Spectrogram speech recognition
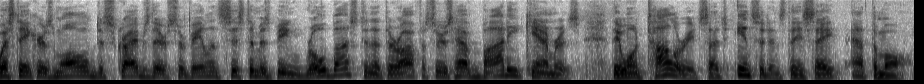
West Acres Mall describes their surveillance system as being robust and that their officers have body cameras. They won't tolerate such incidents, they say, at the mall.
